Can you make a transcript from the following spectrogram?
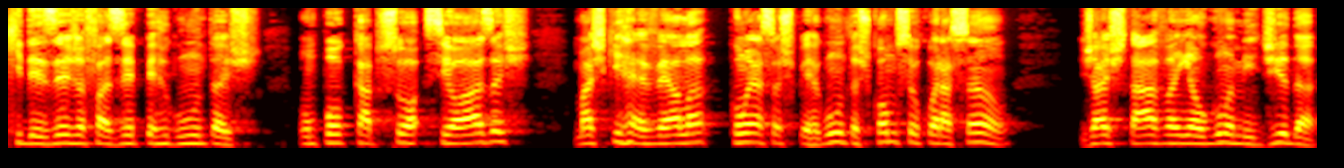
que deseja fazer perguntas um pouco capciosas, mas que revela com essas perguntas como seu coração já estava em alguma medida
